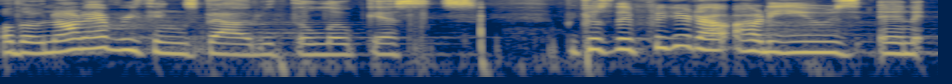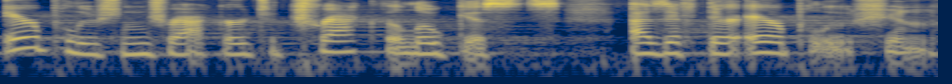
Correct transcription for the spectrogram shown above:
Although not everything's bad with the locusts because they figured out how to use an air pollution tracker to track the locusts as if they're air pollution.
